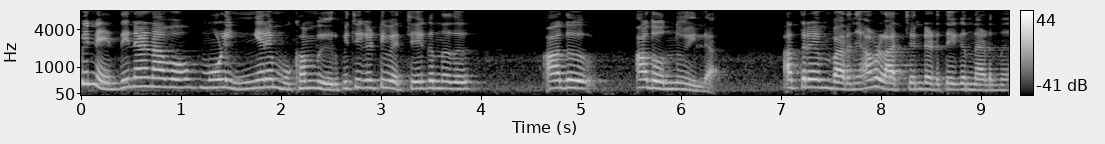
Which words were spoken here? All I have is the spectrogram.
പിന്നെ എന്തിനാണാവോ മോൾ ഇങ്ങനെ മുഖം വീർപ്പിച്ച് കെട്ടി വെച്ചേക്കുന്നത്? അത് അതൊന്നുമില്ല. അത്രയും പറഞ്ഞ് അവൾ അച്ഛന്റെ അടുത്തേക്ക് നടന്ന്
